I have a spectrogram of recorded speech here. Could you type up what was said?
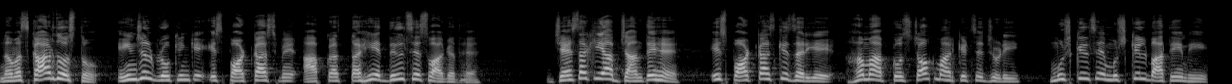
नमस्कार दोस्तों एंजल ब्रोकिंग के इस पॉडकास्ट में आपका तहे दिल से स्वागत है। जैसा कि आप जानते हैं, इस पॉडकास्ट के ज़रिए हम आपको स्टॉक मार्केट से जुड़ी मुश्किल से मुश्किल बातें भी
